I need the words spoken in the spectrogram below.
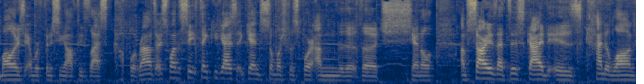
Maulers and we're finishing off these last couple of rounds, I just want to say thank you guys again so much for the support on the, the channel. I'm sorry that this guide is kind of long,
